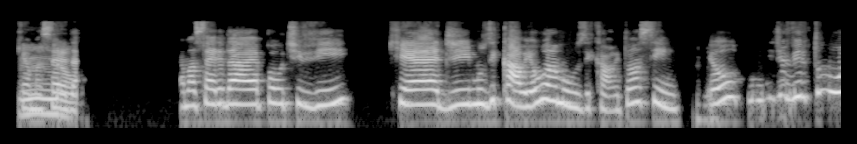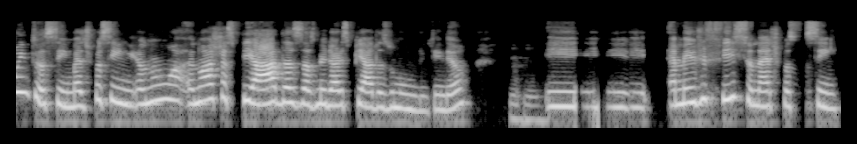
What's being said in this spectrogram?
que é uma Hum, série da, Não. é uma série da Apple TV que é de musical, e eu amo musical. Então, assim, eu me divirto muito, assim, mas, tipo assim, eu não, eu não acho as piadas as melhores piadas do mundo, entendeu? Uhum. E, e é meio difícil, né? Tipo assim,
